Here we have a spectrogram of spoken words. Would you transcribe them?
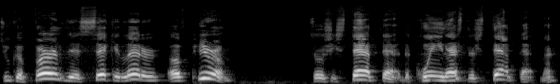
to confirm this second letter of Purim. So she stamped that. The Queen Esther stamped that, man.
